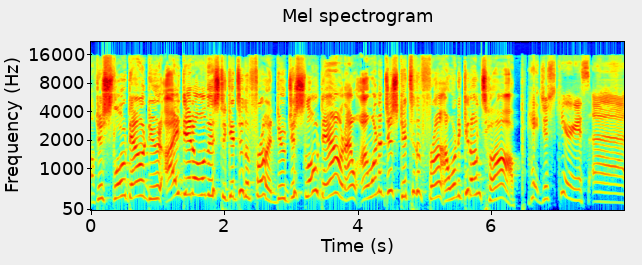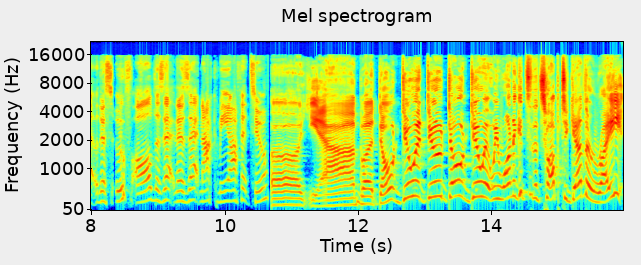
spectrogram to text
health. Just slow down, dude. I did all this to get to the front. Dude, just slow down. I, I want to just get to the front. I want to get on top. Hey, just curious. Uh, this oof all does that does that knock me off it too? Uh, yeah, but don't do it, dude. Don't do it. We want to get to the top together, right?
